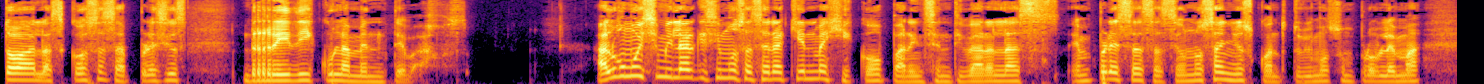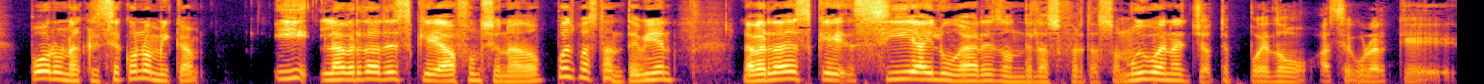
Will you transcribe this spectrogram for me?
todas las cosas a precios ridículamente bajos. Algo muy similar que hicimos hacer aquí en México para incentivar a las empresas hace unos años cuando tuvimos un problema por una crisis económica y la verdad es que ha funcionado pues bastante bien. La verdad es que sí hay lugares donde las ofertas son muy buenas, yo te puedo asegurar que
